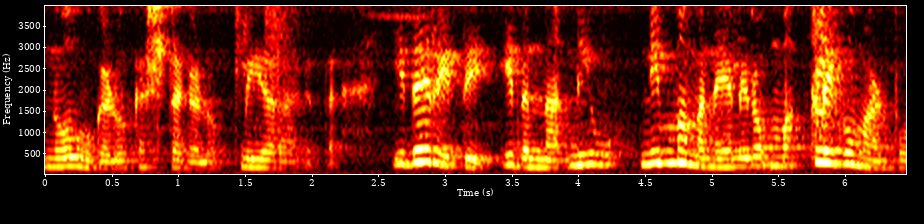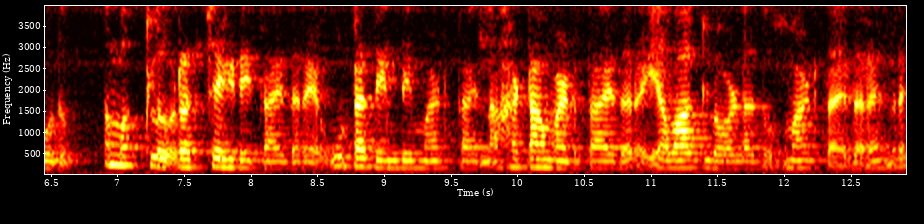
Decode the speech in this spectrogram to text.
ನೋವುಗಳು, ಕಷ್ಟಗಳು ಕ್ಲಿಯರ್ ಆಗುತ್ತೆ. ಇದೇ ರೀತಿ ಇದನ್ನು ನೀವು ನಿಮ್ಮ ಮನೆಯಲ್ಲಿರೋ ಮಕ್ಕಳಿಗೂ ಮಾಡ್ಬೋದು. ಮಕ್ಕಳು ರಚ್ಚೆ ಹಿಡಿತಾ ಇದ್ದಾರೆ, ಊಟ ತಿಂಡಿ ಮಾಡ್ತಾ ಇಲ್ಲ, ಹಠ ಮಾಡ್ತಾ ಇದ್ದಾರೆ, ಯಾವಾಗಲೂ ಅಳೋದು ಮಾಡ್ತಾ ಇದ್ದಾರೆ ಅಂದರೆ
